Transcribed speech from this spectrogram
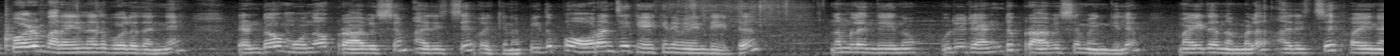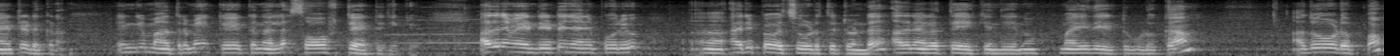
എപ്പോഴും പറയുന്നത് പോലെ തന്നെ രണ്ടോ മൂന്നോ പ്രാവശ്യം അരിച്ച് വയ്ക്കണം അപ്പോൾ ഇതിപ്പോൾ ഓറഞ്ച് കേക്കിന് വേണ്ടിയിട്ട് നമ്മൾ എന്ത് ചെയ്യുന്നു? ഒരു രണ്ട് പ്രാവശ്യമെങ്കിലും മൈദ നമ്മൾ അരിച്ച് ഫൈനായിട്ട് എടുക്കണം. എങ്കിൽ മാത്രമേ കേക്ക് നല്ല സോഫ്റ്റ് ആയിട്ടിരിക്കൂ. അതിന് വേണ്ടിയിട്ട് ഞാനിപ്പോൾ ഒരു അരിപ്പ വെച്ച് കൊടുത്തിട്ടുണ്ട്. അതിനകത്തേക്ക് എന്ത് ചെയ്യുന്നു? മൈദ ഇട്ട് കൊടുക്കാം. അതോടൊപ്പം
